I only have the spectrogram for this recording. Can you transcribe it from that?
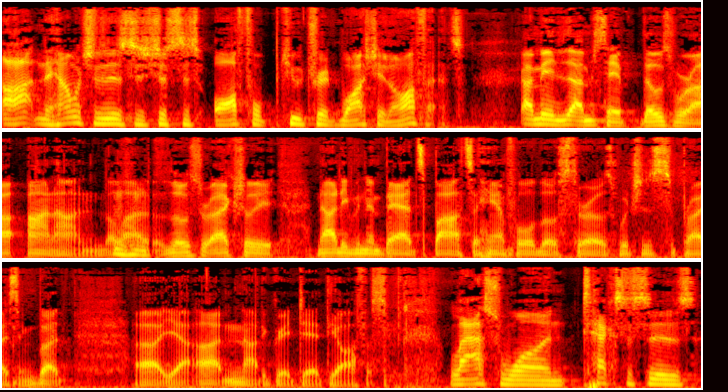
Otton? How much of this is just this awful putrid Washington offense? I mean, I'm just saying those were on on a lot. Mm-hmm. Of, those were actually not even in bad spots. A handful of those throws, which is surprising. But uh, yeah, Otton not a great day at the office. Last one, Texas's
